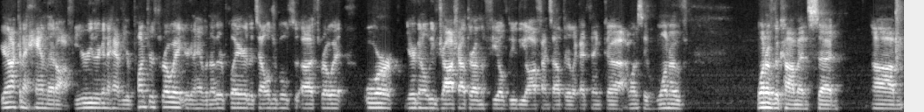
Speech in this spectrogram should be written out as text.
you're not going to hand that off. You're either going to have your punter throw it, you're going to have another player that's eligible to uh, throw it, or you're going to leave Josh out there on the field, do the offense out there. Like I think uh, I want to say one of one of the comments said, um,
